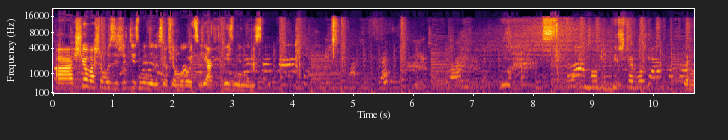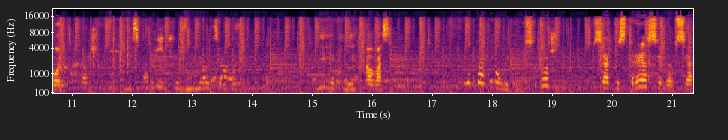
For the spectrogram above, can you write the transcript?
А що в вашому житті змінилося в цьому році? Як ви змінилися? Мабуть, більш червоні. Нервові? Так що не скажеш, що змінилося в голові. Є, як є. А у вас? Ну так, мабуть, теж. Всякі стреси, да всякі.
